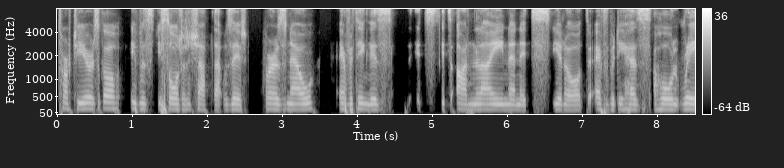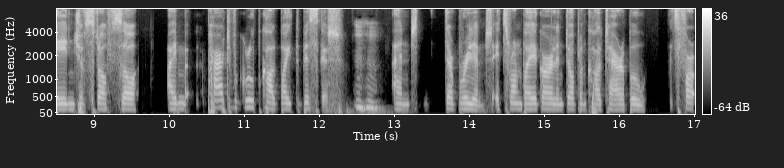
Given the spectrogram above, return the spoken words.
30 years ago, it was you sold in a shop, that was it. Whereas now everything is it's it's online and it's you know everybody has a whole range of stuff. So I'm part of a group called Bite the Biscuit, mm-hmm. and they're brilliant. It's run by a girl in Dublin called Tara Boo. It's for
